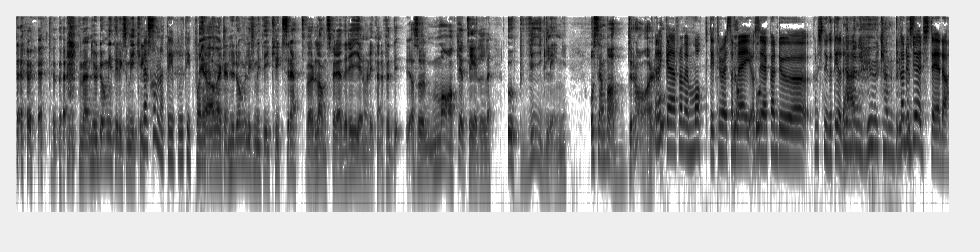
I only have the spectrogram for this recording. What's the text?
jag vet inte. Men hur de inte liksom är i krigs... Välkomna till Politikpodden. Ja, verkligen. Hur de liksom inte är i krigsrätt för landsförräderier och liknande. För det, alltså, make till uppvigling och sen bara drar. Och, Räcker fram en mopp till Theresa Ja, May och och- säger kan du, kan du snygga till det här? men hur kan Kan du dödstäda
